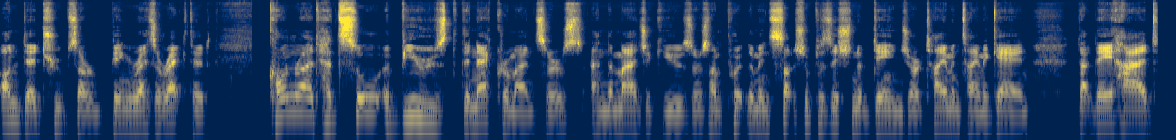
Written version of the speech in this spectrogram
undead troops are being resurrected. Konrad had so abused the necromancers and the magic users and put them in such a position of danger time and time again that they had,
